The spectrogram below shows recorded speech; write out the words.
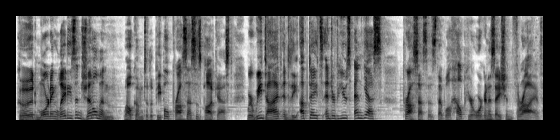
Good morning, ladies and gentlemen. Welcome to the People Processes Podcast, where we dive into the updates, interviews, and yes, processes that will help your organization thrive.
